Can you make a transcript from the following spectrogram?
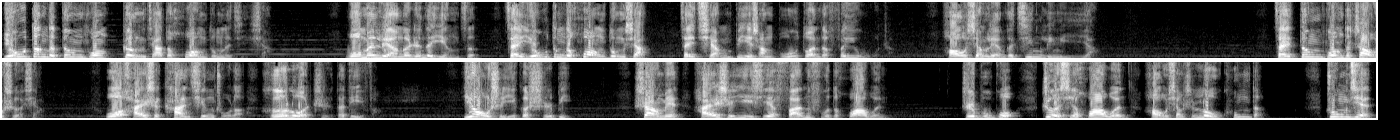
油灯的灯光更加的晃动了几下，我们两个人的影子在油灯的晃动下，在墙壁上不断的飞舞着，好像两个精灵一样。在灯光的照射下，我还是看清楚了何洛指的地方，又是一个石壁，上面还是一些繁复的花纹。只不过这些花纹好像是镂空的，中间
